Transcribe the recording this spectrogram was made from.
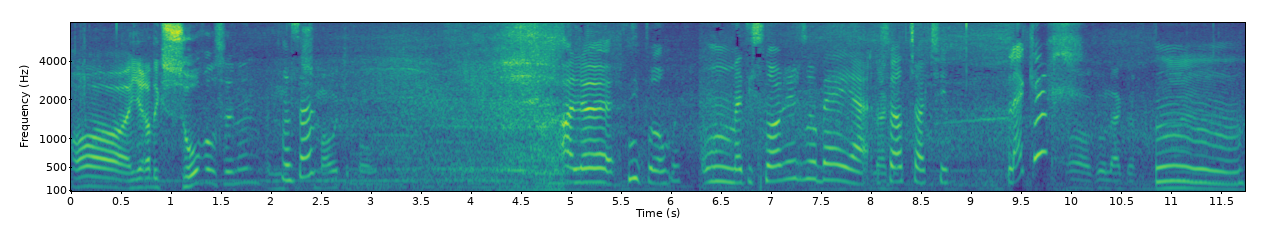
Oh, hier had ik zoveel zin in. Een Wat is dat? smoutenbol. Allee, niet brommen. Mm, met die snor er zo bij, ja. Dat is wel chachi. Lekker? Oh, zo lekker. Mm.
